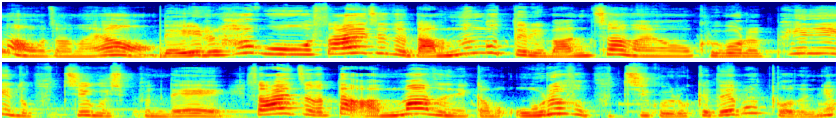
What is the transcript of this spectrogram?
나오잖아요. 네일을 하고 사이즈들 남는 것들이 많잖아요. 그거를 패디에도 붙이고 싶은데 사이즈가 딱 안 맞으니까 막 오려서 붙이고 이렇게도 해봤거든요.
